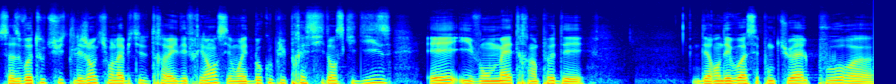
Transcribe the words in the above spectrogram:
ça se voit tout de suite. Les gens qui ont l'habitude de travailler avec des freelances, ils vont être beaucoup plus précis dans ce qu'ils disent et ils vont mettre un peu des, des rendez-vous assez ponctuels pour, euh,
